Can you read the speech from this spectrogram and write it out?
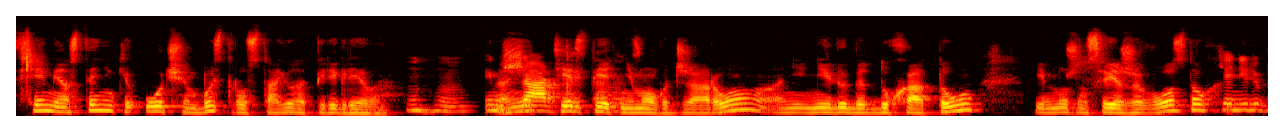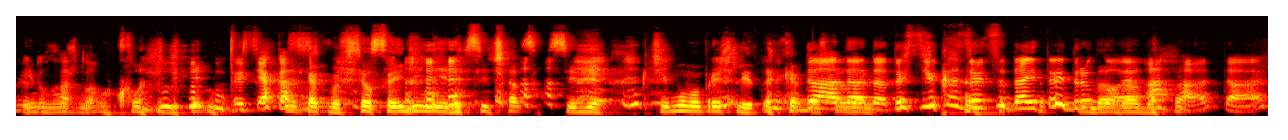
все миостеники очень быстро устают от перегрева. Мгм. Им они терпеть не становится. могут жару, они не любят духоту, им нужен свежий воздух, Я не люблю им духоту. нужно охлаждение. То есть, я, Как бы все соединили сейчас в себе. К чему мы пришли? Да, да, да. То есть, оказывается, да, и то, и другое. Ага, так.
